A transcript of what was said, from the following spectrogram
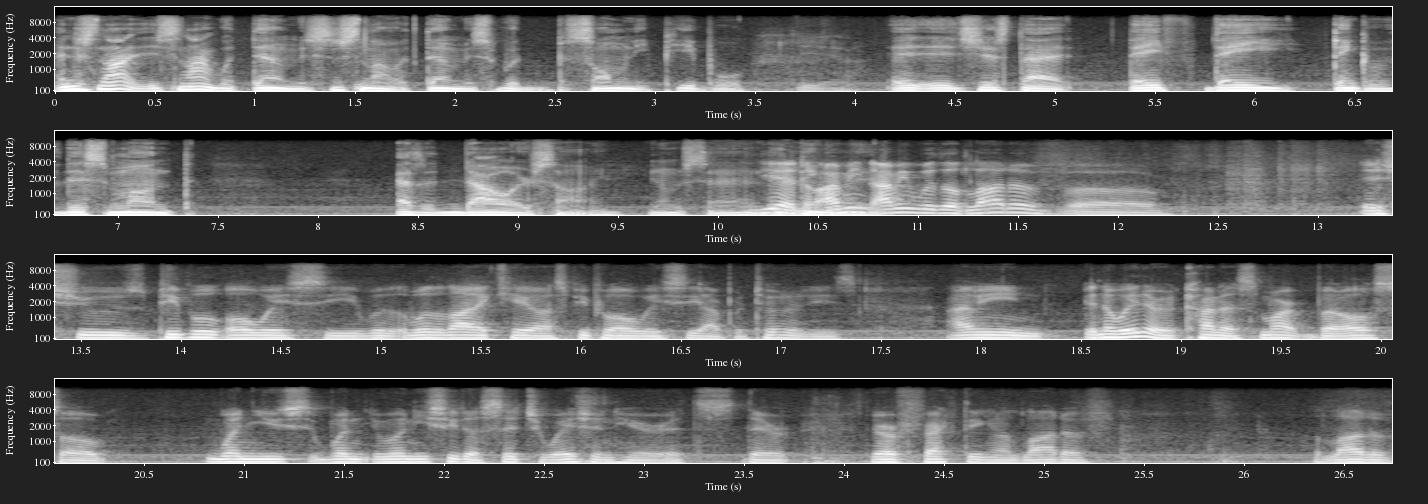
And it's not it's not with them. It's just not with them. It's with so many people. Yeah. It, it's just that they they think of this month as a dollar sign. You know what I'm saying? Yeah, no, I mean, it- I mean, with a lot of uh, issues, people always see with with a lot of chaos. People always see opportunities. I mean, in a way, they're kind of smart, but also when you when when you see the situation here, it's they're they're affecting a lot of a lot of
